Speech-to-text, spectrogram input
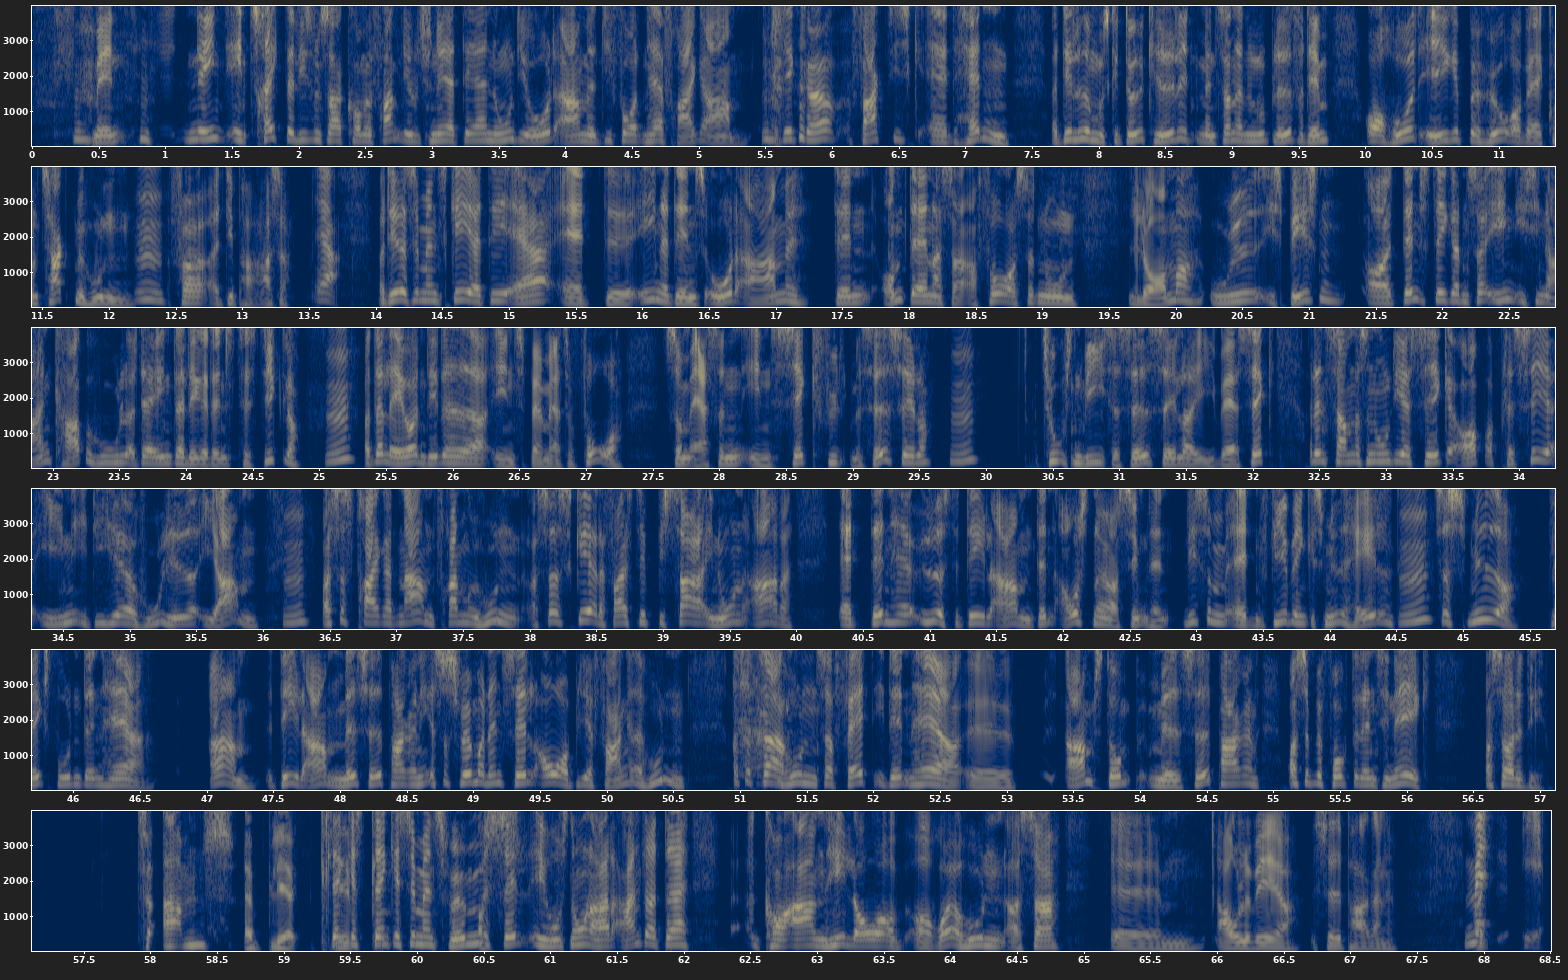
Men en, en trick, der ligesom så er kommet frem evolutionært, det er, at nogle af de otte armede, de får den her frække arm. Og det gør faktisk, at hannen, og det lyder måske død kedeligt, men sådan er det nu blevet for dem, overhovedet ikke behøver at være i kontakt med hunden, mm. for at de parer sig. Ja. Og det, der simpelthen sker, det er, at øh, en af dens otte arme, den omdanner sig og får sådan nogle lommer ude i spidsen, og den stikker den så ind i sin egen kappehule, og derinde der ligger dens testikler, mm. og der laver den det, der hedder en spermatofor, som er sådan en sæk fyldt med sædceller. Mm. Tusindvis af sædceller i hver sæk, og den samler så nogle af de her sække op og placerer inde i de her hulheder i armen. Mm. Og så strækker den armen frem mod hunden, og så sker der faktisk det bizarre i nogle arter, at den her yderste del af armen, den afsnører simpelthen. Ligesom at en fireben kan smide halen, mm. så smider blæksprutten den her arm, del armen med sædpakkerne i, og så svømmer den selv over og bliver fanget af hunden. Og så tager hunden så fat i den her øh, armstump med sædpakkerne, og så befrugter den sin æg, og så er det det. Så armen er- bliver Den klippet. kan, den kan simpelthen svømme Og selv i hos nogle arter. Andre, der går armen helt over og, og rører hunden, og så øh, afleverer sædpakkerne. Men, ja,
